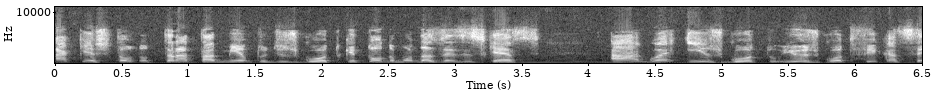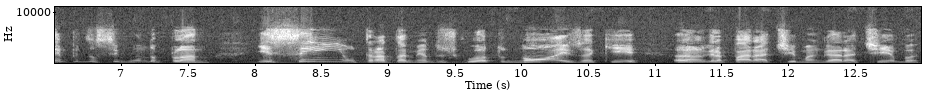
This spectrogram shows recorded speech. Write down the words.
a questão do tratamento de esgoto, que todo mundo às vezes esquece. Água e esgoto. E o esgoto fica sempre no segundo plano. E sem o tratamento do esgoto, nós aqui, Angra, Paraty, Mangaratiba,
